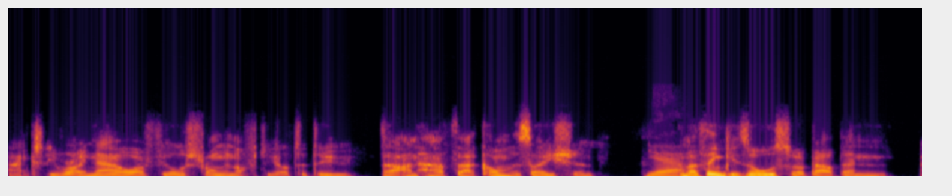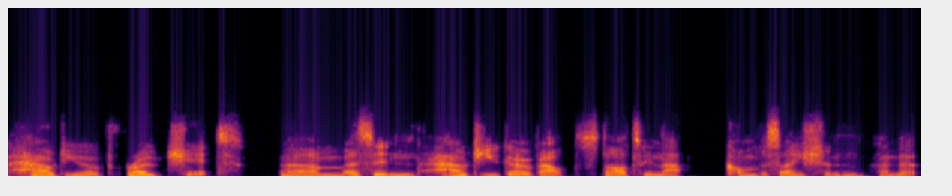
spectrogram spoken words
actually, right now, I feel strong enough to be able to do that and have that conversation. Yeah. And I think it's also about then how do you approach it? Um, as in, how do you go about starting that conversation? And that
